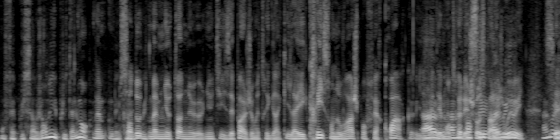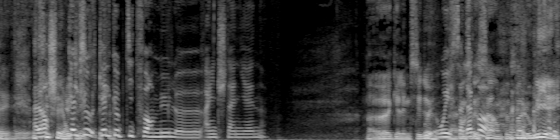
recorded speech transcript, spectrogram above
on fait plus ça aujourd'hui, plus tellement. Même- Mais sans doute, oui. même Newton ne- n'utilisait pas la géométrie grecque. Il a écrit son ouvrage pour faire croire qu'il Ah, avait ah, démontré vous les choses par la ah oui, oui. oui. Ah Alors, quelques, quelques petites formules euh, einsteiniennes. Bah, E égale MC2. Oui, Je ça, pense que d'accord. ça, on peut pas l'oublier.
